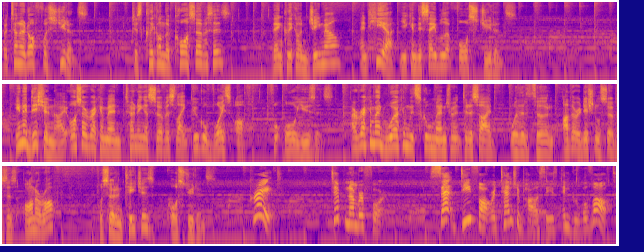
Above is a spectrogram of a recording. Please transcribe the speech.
but turn it off for students. Just click on the core services, then click on Gmail, and here you can disable it for students. In addition, I also recommend turning a service like Google Voice off for all users. I recommend working with school management to decide whether to turn other additional services on or off for certain teachers or students. Great. Tip number four set default retention policies in Google Vault.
